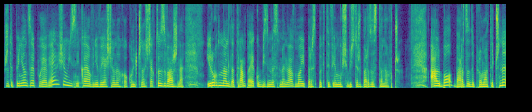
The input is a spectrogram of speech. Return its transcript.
że te pieniądze pojawiają się i znikają w niewyjaśnionych okolicznościach, to jest ważne. I ruch Donalda Trumpa jako biznesmena w mojej perspektywie musi być też bardzo stanowczy. Albo bardzo dyplomatyczny,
